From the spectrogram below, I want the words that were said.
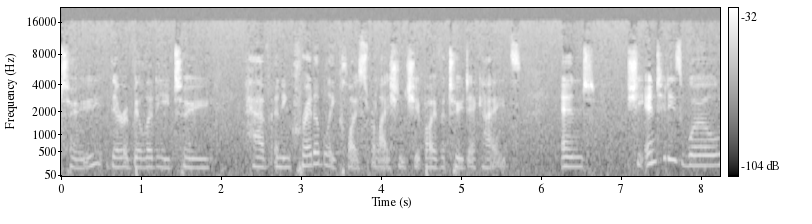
ability to have an incredibly close relationship over two decades. And she entered his world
